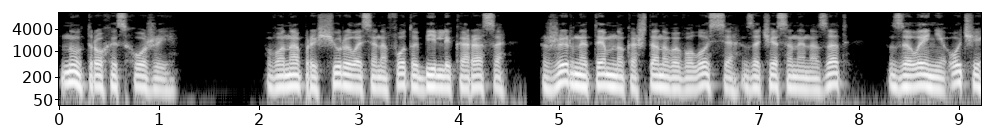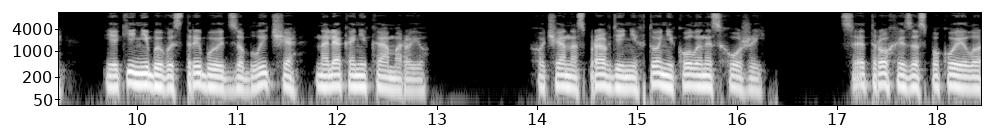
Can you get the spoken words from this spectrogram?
Ну, трохи схожий. Вона прищурилася на фото Біллі Караса, жирне темно каштанове волосся, зачесане назад, зелені очі, які ніби вистрибують з обличчя, налякані камерою. Хоча насправді ніхто ніколи не схожий. Це трохи заспокоїло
